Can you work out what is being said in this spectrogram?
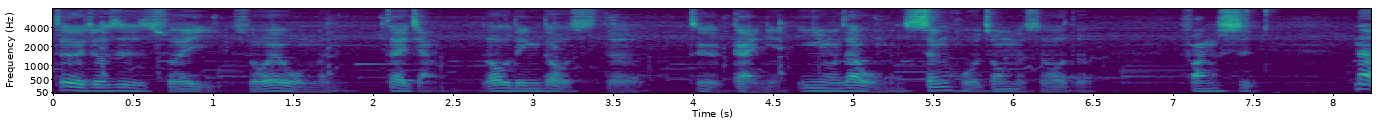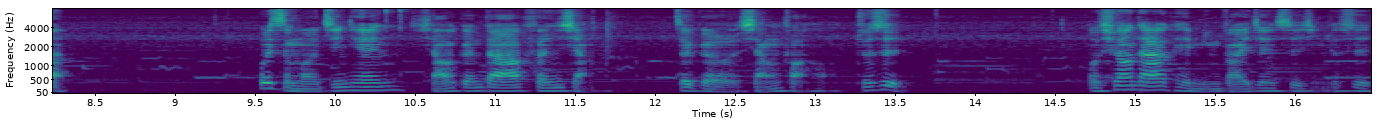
这个就是所以所谓我们在讲 loading dose 的。这个概念应用在我们生活中的时候的方式，那为什么今天想要跟大家分享这个想法哈？就是我希望大家可以明白一件事情，就是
